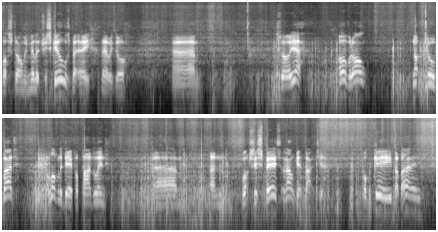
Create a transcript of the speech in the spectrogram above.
lost all my military skills, but hey, there we go. Um, so yeah, overall, not too bad. A lovely day for paddling. Um, and watch this space and I'll get back to you. Okay, bye bye.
